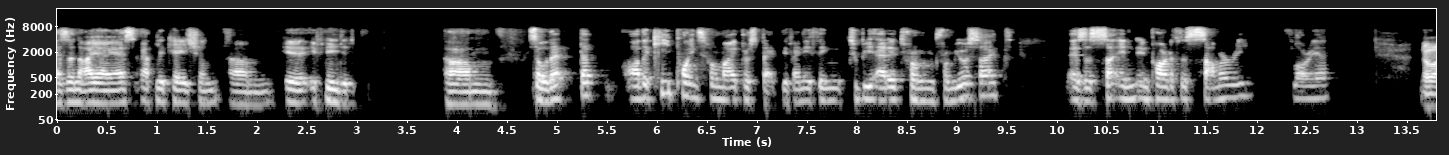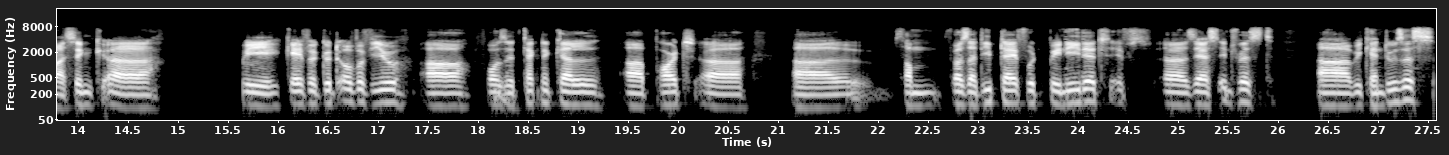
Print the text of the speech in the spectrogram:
as an IIS application um, if needed. Um, so that that are the key points from my perspective. Anything to be added from from your side as a in, in part of the summary, Florian? No, I think uh, we gave a good overview uh, for the technical uh, part. Uh, uh, some further deep dive would be needed if uh, there's interest. We can do this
